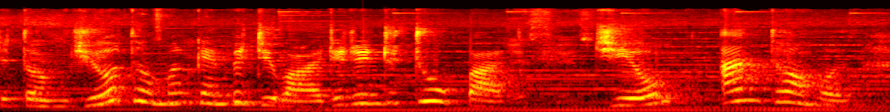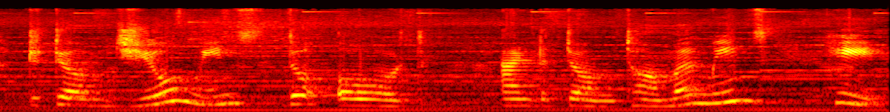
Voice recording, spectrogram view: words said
The term geothermal can be divided into two parts, geo and thermal. The term geo means the earth, and the term thermal means heat.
